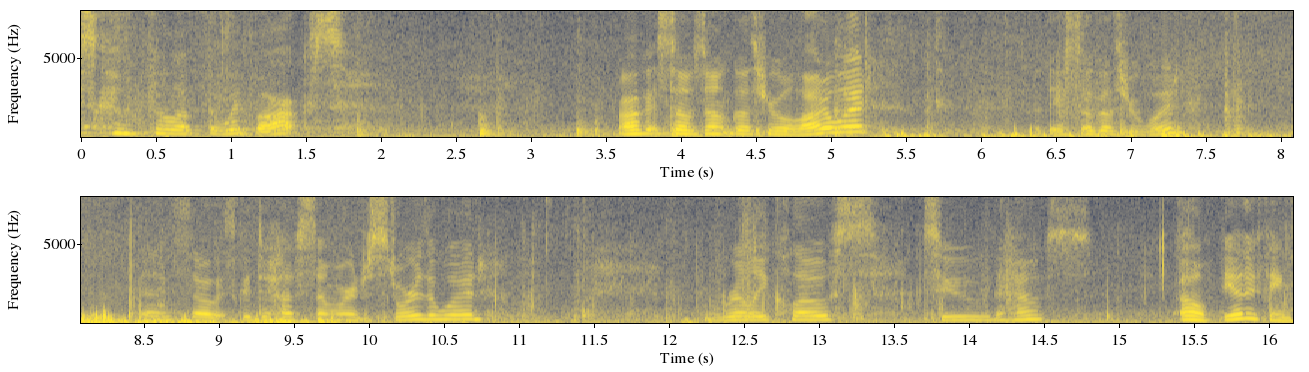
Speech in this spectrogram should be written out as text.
Just come fill up the wood box. Rocket stoves don't go through a lot of wood, but they still go through wood And so it's good to have somewhere to store the wood really close to the house. Oh, the other thing.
